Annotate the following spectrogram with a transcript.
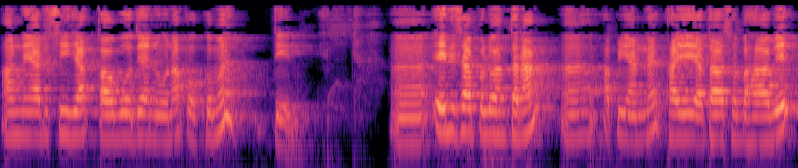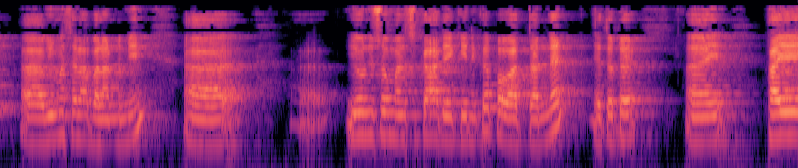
අන්න යට සීහයක් අවබෝධය නුවනක් ඔක්කොම තියෙන්. ඒ නිසා පුළුවන් තරම් අපි යන්න කයේ අතා ස්වභාවේ විමසලා බලන්න මේ යෝනිසෝ මංස්කාරය කියනක පවත්වන්න. එතොට කයේ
